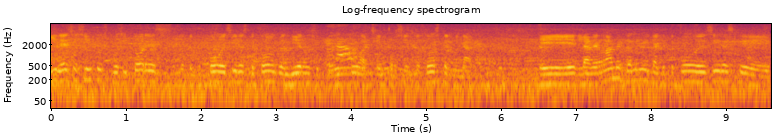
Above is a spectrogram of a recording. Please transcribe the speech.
y de esos cinco expositores lo que te puedo decir es que todos vendieron su producto al 100%, todos terminaron. Eh, la derrama económica que te puedo decir es que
